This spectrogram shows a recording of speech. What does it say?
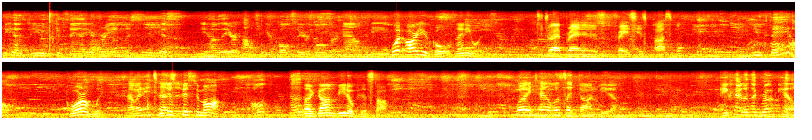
because you keep saying that your dream is, you know, that you're accomplishing your goals. So your goals are now to be. What are your goals, anyways? To drive Brandon as crazy as possible. You fail. Horribly. How many You times? just have- pissed him off. All it does. Like Don Vito pissed off. well, he kind of looks like Don Vito. and you kind of look like roadkill.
